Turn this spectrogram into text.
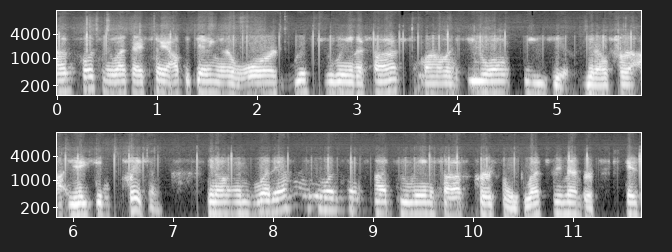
unfortunately, like I say, I'll be getting an award with Julian Assange tomorrow, and he won't be here. You know, for uh, he's in prison. You know, and whatever anyone thinks about Julian Assange personally, let's remember his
